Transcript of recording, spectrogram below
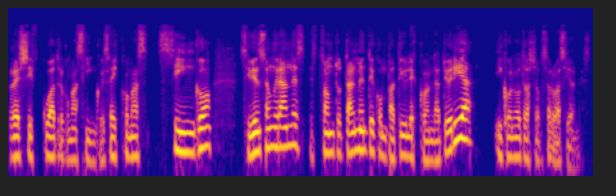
Redshift 4,5 y 6,5, si bien son grandes, son totalmente compatibles con la teoría y con otras observaciones.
